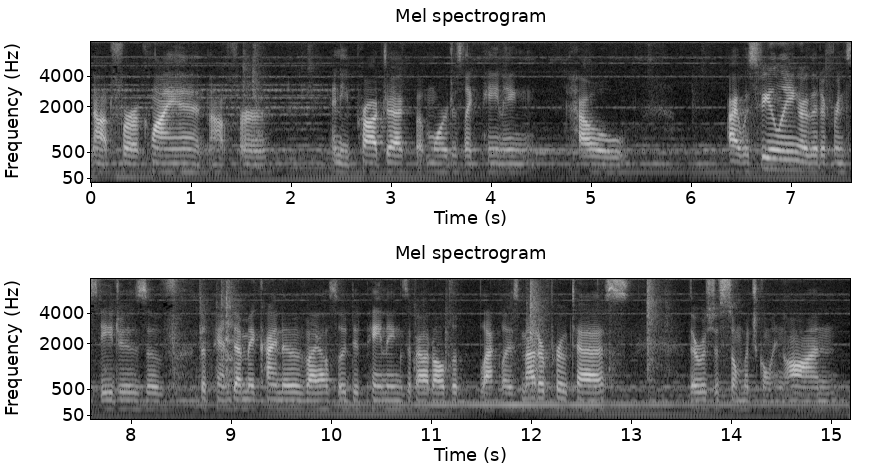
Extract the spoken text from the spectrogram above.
not for a client, not for any project, but more just like painting how I was feeling or the different stages of the pandemic kind of. I also did paintings about all the Black Lives Matter protests. There was just so much going on.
